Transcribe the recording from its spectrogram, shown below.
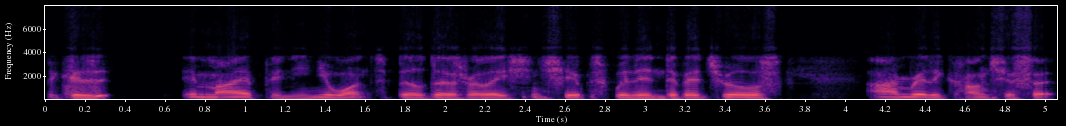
because in my opinion you want to build those relationships with individuals i'm really conscious that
